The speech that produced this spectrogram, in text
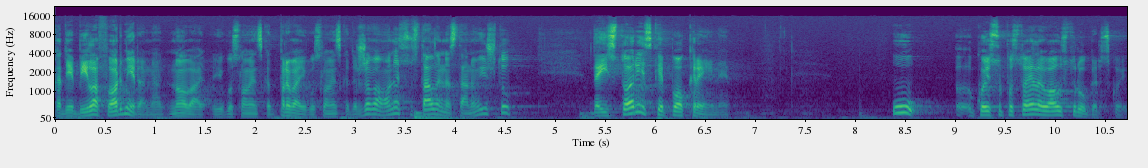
kada je bila formirana nova jugoslovenska, prva jugoslovenska država, one su stale na stanovištu da istorijske pokrajine u, koje su postojale u Austro-Ugrskoj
